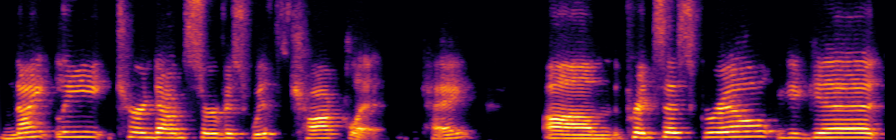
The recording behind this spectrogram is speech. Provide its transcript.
nightly turn down service with chocolate, okay? Um, Princess Grill, you get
